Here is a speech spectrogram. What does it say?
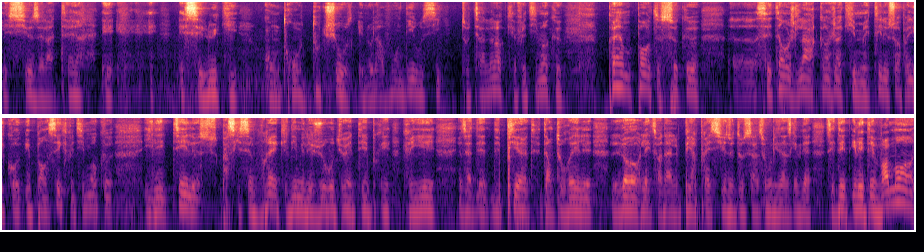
les cieux et la terre et, et c'est lui qui contrôle toutes choses. Et nous l'avons dit aussi tout à l'heure qu'effectivement que peu importe ce que euh, cet ange-là, quand Jacques mettait le soir, il pensait qu'effectivement était le... Parce que c'est vrai qu'il dit, mais les jours où Dieu a été créé, des, des pierres étaient entourées, l'or, les pierres précieuses, tout ça, c'était, il était vraiment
